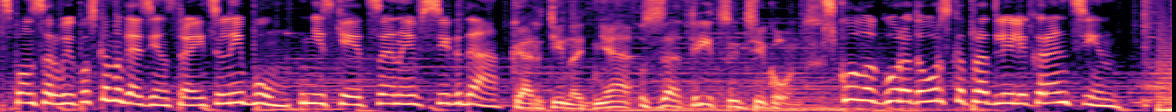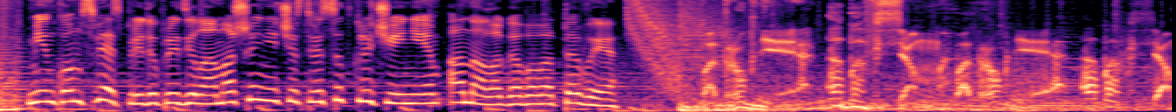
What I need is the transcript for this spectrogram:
Спонсор выпуска – магазин «Строительный бум». Низкие цены всегда. Картина дня за 30 секунд. В школах города Орска продлили карантин. Минкомсвязь предупредила о мошенничестве с отключением аналогового ТВ. Подробнее обо всем. Подробнее обо всем.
